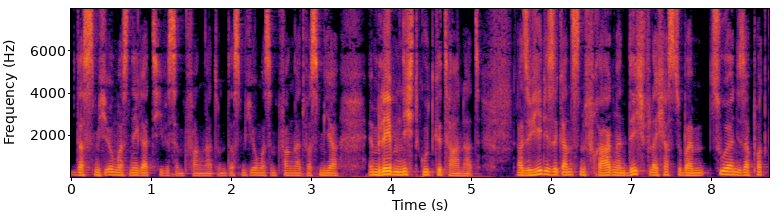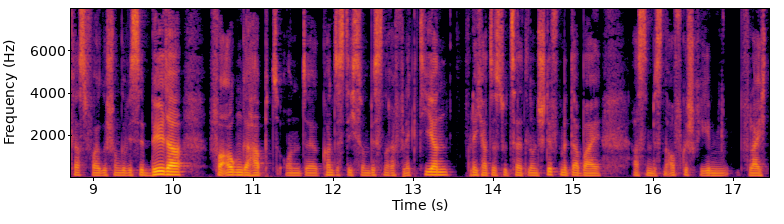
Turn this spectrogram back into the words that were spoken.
dass mich irgendwas Negatives empfangen hat und dass mich irgendwas empfangen hat, was mir im Leben nicht gut getan hat. Also hier diese ganzen Fragen an dich. Vielleicht hast du beim Zuhören dieser Podcast-Folge schon gewisse Bilder vor Augen gehabt und äh, konntest dich so ein bisschen reflektieren. Vielleicht hattest du Zettel und Stift mit dabei, hast ein bisschen aufgeschrieben. Vielleicht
